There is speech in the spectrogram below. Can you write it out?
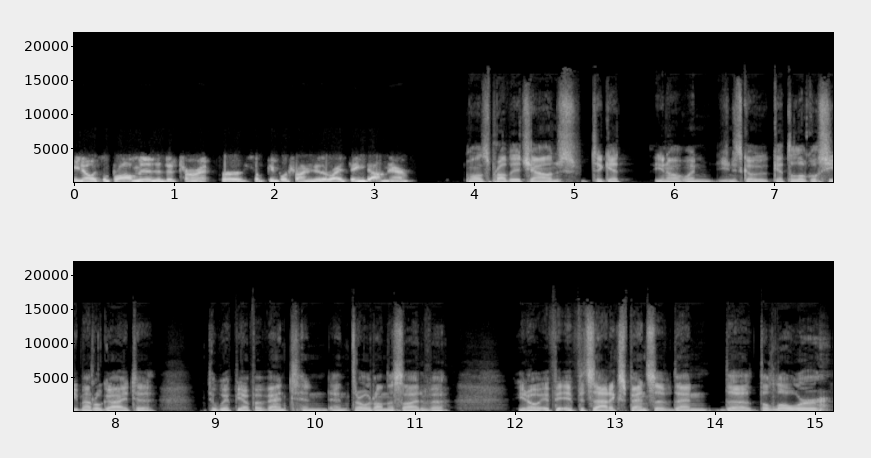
you know, it's a problem and a deterrent for some people trying to do the right thing down there. Well, it's probably a challenge to get, you know, when you just go get the local sheet metal guy to, to whip you up a vent and, and throw it on the side of a, you know, if, if it's that expensive, then the, the lower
